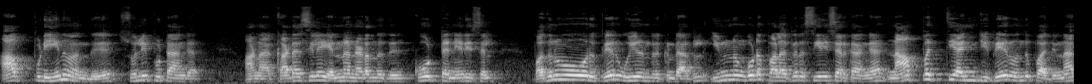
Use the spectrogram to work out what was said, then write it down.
அப்படின்னு வந்து சொல்லிவிட்டாங்க ஆனால் கடைசியில் என்ன நடந்தது? கூட்ட நெரிசல். பதினோரு பேர் உயிரிழந்திருக்கின்றார்கள். இன்னும் கூட பல பேர் சீரியஸாக இருக்காங்க. நாற்பத்தி அஞ்சு பேர் வந்து பார்த்தீங்கன்னா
